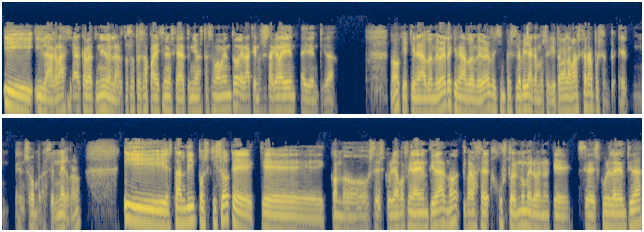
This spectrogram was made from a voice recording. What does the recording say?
y, y la gracia que había tenido en las dos o tres apariciones que había tenido hasta ese momento era que no se sabía la identidad. ¿No? Que quién era el Duende Verde, quién era el Duende Verde, siempre se le veía cuando se quitaba la máscara, pues en, en- en sombras, en negro, ¿no? Y Stan Lee, pues quiso que, que cuando se descubriera por fin la identidad, ¿no? Iban a hacer justo el número en el que se descubre la identidad,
